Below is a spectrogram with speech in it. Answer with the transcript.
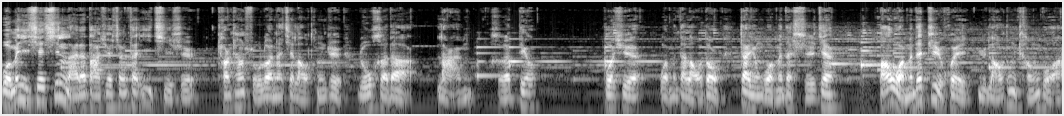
我们一些新来的大学生在一起时，常常数落那些老同志如何的懒和刁，剥削我们的劳动，占用我们的时间，把我们的智慧与劳动成果。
